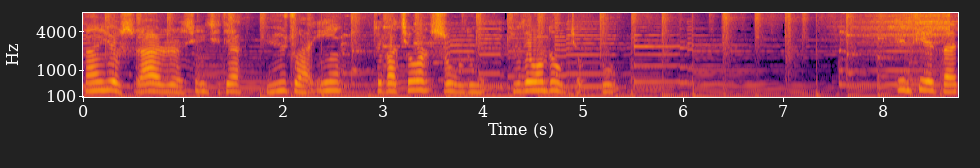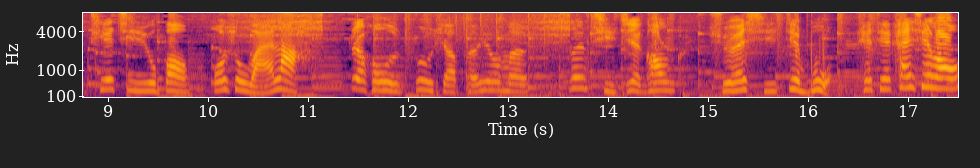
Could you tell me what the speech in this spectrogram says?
三月十二日，星期天，雨转阴，最高气温十五度，最低温度九度。今天的天气预报播送完啦，最后祝小朋友们身体健康，学习进步，天天开心哦！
